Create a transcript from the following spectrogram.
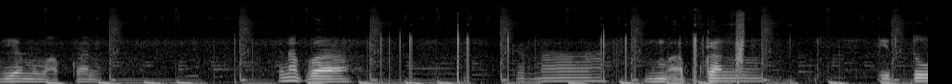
dia memaafkan. Kenapa? Karena memaafkan itu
